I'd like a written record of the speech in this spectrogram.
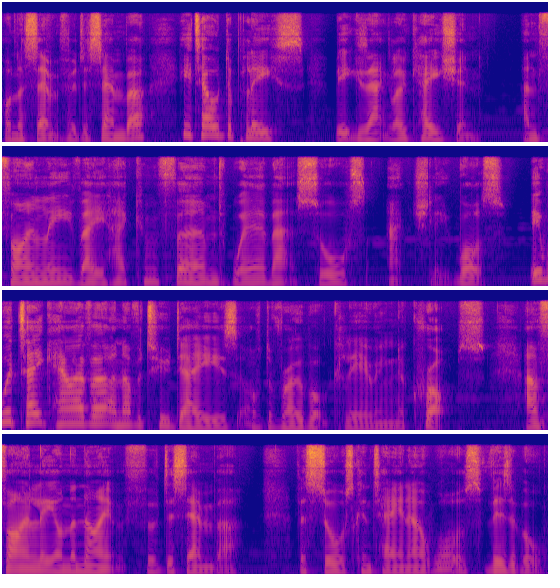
On the 7th of December, he told the police the exact location, and finally they had confirmed where that source actually was. It would take, however, another two days of the robot clearing the crops, and finally on the 9th of December, the source container was visible,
